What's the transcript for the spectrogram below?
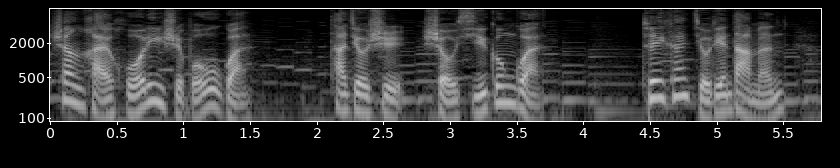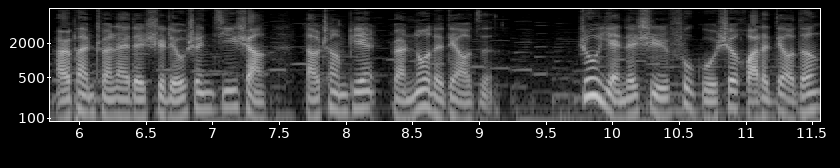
上海活历史博物馆，它就是首席公馆。推开酒店大门，耳畔传来的是留声机上老唱片软糯的调子，入眼的是复古奢华的吊灯。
